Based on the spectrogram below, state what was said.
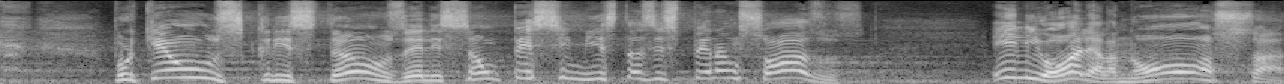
porque os cristãos, eles são pessimistas esperançosos. Ele olha lá, nossa,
